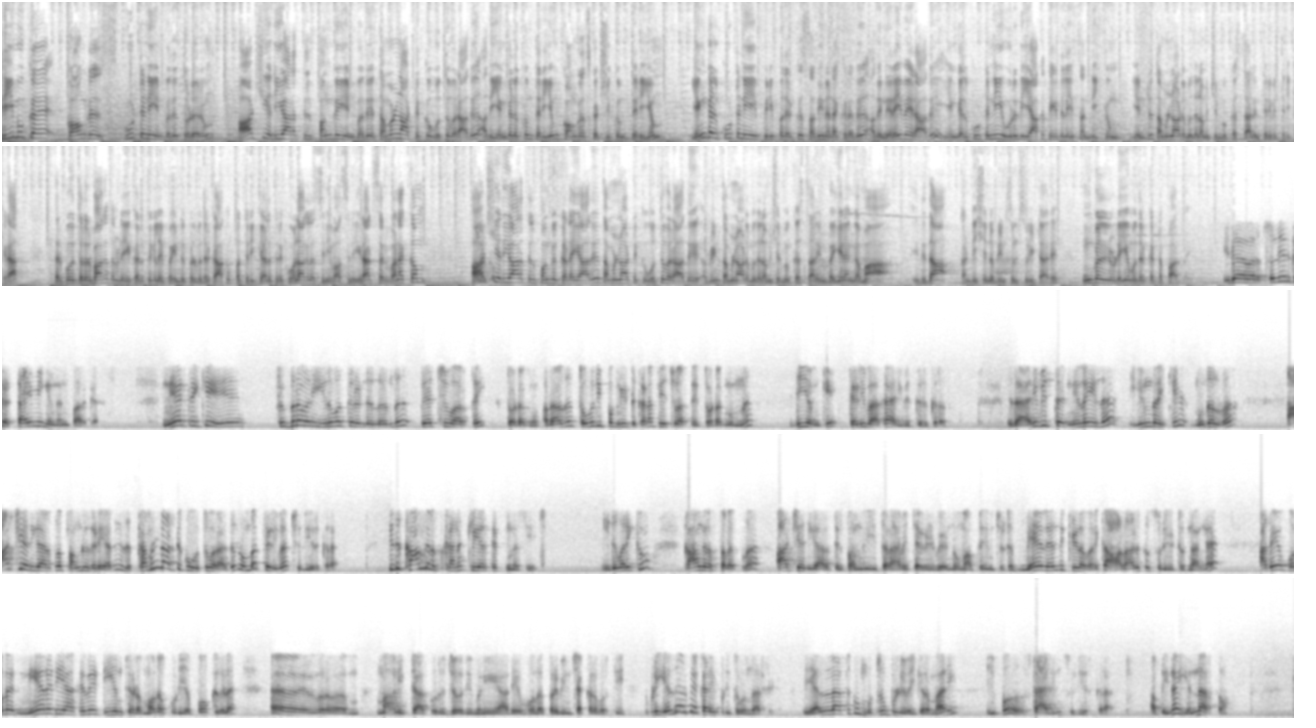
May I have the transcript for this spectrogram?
திமுக காங்கிரஸ் கூட்டணி என்பது தொடரும். ஆட்சி அதிகாரத்தில் பங்கு என்பது தமிழ்நாட்டுக்கு ஒத்துவராது அது எங்களுக்கும் தெரியும் காங்கிரஸ் கட்சிக்கும் தெரியும். எங்கள் கூட்டணியை பிரிப்பதற்கு சதி நடக்கிறது. அது நிறைவேறாது. எங்கள் கூட்டணி உறுதியாக தேர்தலை சந்திக்கும் என்று தமிழ்நாடு முதலமைச்சர் மு ஸ்டாலின் தெரிவித்திருக்கிறார். தற்போது தொடர்பாக தன்னுடைய கருத்துக்களை பகிர்ந்து கொள்வதற்காக பத்திரிகையாளர் திரு கோலாகல சீனிவாசன் சார் வணக்கம். ஆட்சி அதிகாரத்தில் பங்கு கிடையாது. தமிழ்நாட்டுக்கு ஒத்து வராது. அப்படின்னு தமிழ்நாடு முதலமைச்சர் மு ஸ்டாலின் பகிரங்கமா? இதுதான் கண்டிஷன் அப்படின்னு சொல்லி சொல்லிட்டாரு. உங்களுடைய முதற்கட்ட பார்வை. இதை அவர் சொல்லியிருக்க டைமிங் என்னன்னு பாருங்க. நேற்றைக்கு பிப்ரவரி இருபத்தி ரெண்டுல இருந்து பேச்சுவார்த்தை தொடங்கும். அதாவது தொகுதி பங்கீட்டுக்கான பேச்சுவார்த்தை தொடங்கும்னு டிஎம்கே தெளிவாக அறிவித்திருக்கிறது. இதை அறிவித்த நிலையில இன்றைக்கு முதல்வர் ஆட்சி அதிகாரத்துல பங்கு கிடையாது. இது தமிழ்நாட்டுக்கு ஒத்து வராது ரொம்ப தெளிவா சொல்லி இருக்கிறார் இது காங்கிரஸுக்கான கிளியர் கட் மெசேஜ் இது வரைக்கும் காங்கிரஸ் தரப்புல ஆட்சி அதிகாரத்தில் பங்கு இத்தனை அமைச்சர்கள் வேண்டும் அப்படின்னு சொல்லிட்டு மேலேருந்து கீழே வரைக்கும் ஆளாளுக்கு சொல்லிட்டு இருந்தாங்க. அதே போல நேரடியாகவே டிஎம்கேட மோதக்கூடிய போக்குகளை இவர் மாணிக் தாக்கூர் ஜோதிமணி அதே போல பிரவீன் சக்கரவர்த்தி இப்படி எல்லாருமே கடைபிடித்து வந்தார்கள். இது எல்லாத்துக்கும் முற்றுப்புள்ளி வைக்கிற மாதிரி இப்போ ஸ்டாலின் சொல்லி இருக்கிறார் அப்படின்னா என்ன அர்த்தம்?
